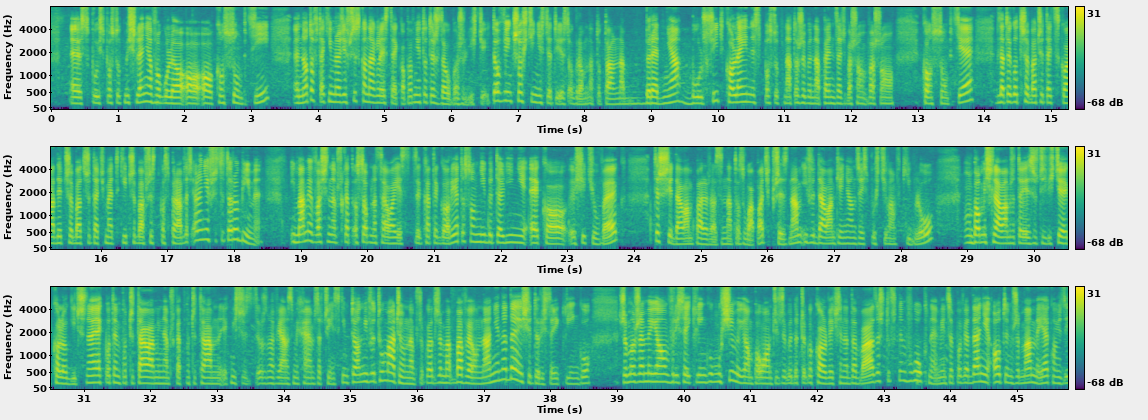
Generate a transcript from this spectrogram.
swój sposób myślenia w ogóle o, o, o konsumpcji, e, no to w takim razie wszystko nagle jest eko. Pewnie to też zauważyliście. I to w większości niestety jest ogromna, totalna brednia, bullshit. Kolejny sposób na to, żeby napędzać waszą, waszą konsumpcję. Dlatego trzeba czytać składy, trzeba czytać metki, trzeba wszystko sprawdzać, ale nie wszyscy to robimy. I mamy właśnie na przykład osobna cała jest kategoria, to są niby te linie eko sieciówek. Też się dałam parę razy na to złapać, przyznam, i wydałam pieniądze i spuściłam w kiblu, bo myślałam, że to jest rzeczywiście ekologiczne. Jak potem poczytałam i na przykład poczytałam, jak mi rozmawiałam z Michałem Zaczyńskim, to on mi wytłumaczył na przykład, że bawełna nie nadaje się do recyklingu, że możemy ją w recyklingu, musimy ją połączyć, żeby do czegokolwiek się nadawała ze sztucznym włóknem, więc opowiadanie o tym, że mamy jakąś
